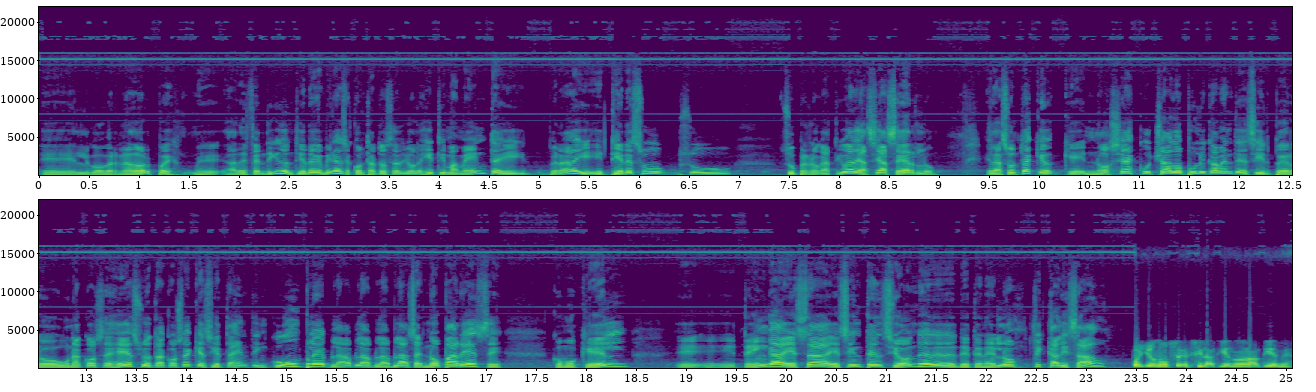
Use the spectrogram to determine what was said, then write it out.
el gobernador pues ha defendido, entiende que, mira, ese contrato se dio legítimamente y, ¿verdad? y, tiene su, su su prerrogativa de así hacerlo. El asunto es que, no se ha escuchado públicamente decir, pero una cosa es eso y otra cosa es que cierta gente incumple, bla, bla, bla, bla. O sea, no parece como que él eh, eh, tenga esa, esa intención de, de, tenerlo fiscalizado. Pues yo no sé si la tiene o no la tiene,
